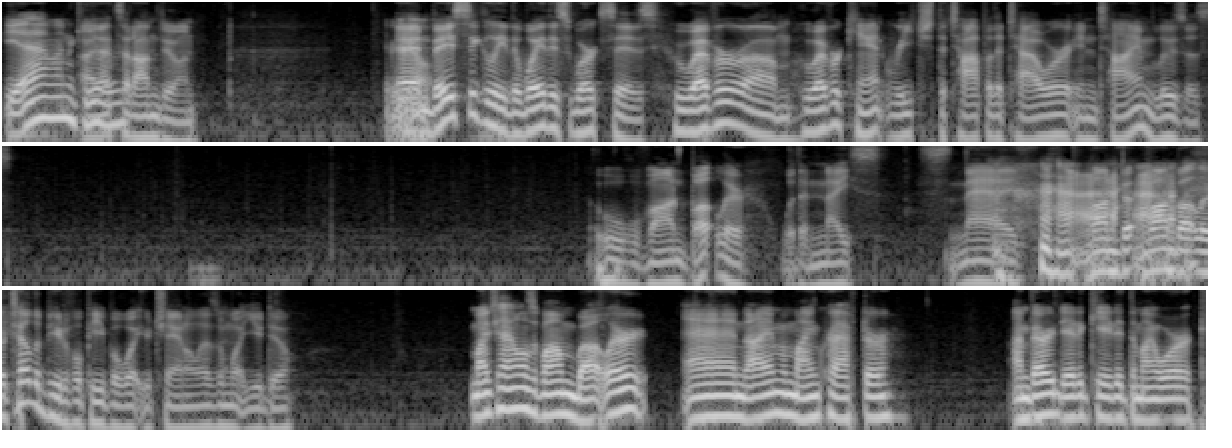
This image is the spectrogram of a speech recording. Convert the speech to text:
Yeah, I'm on a All right, keyboard. that's what I'm doing. And go. basically, the way this works is whoever um whoever can't reach the top of the tower in time loses. Ooh, Von Butler with a nice snag. Von, Bu- Von Butler, tell the beautiful people what your channel is and what you do. my channel is Von Butler, and I am a Minecrafter. I'm very dedicated to my work.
